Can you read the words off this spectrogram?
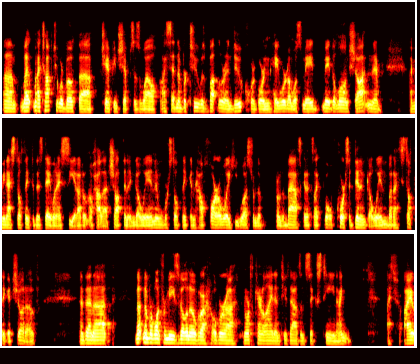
Um, my, my top two were both uh, championships as well. I said number two was Butler and Duke, where Gordon Hayward almost made made the long shot, and I mean, I still think to this day when I see it, I don't know how that shot didn't go in, and we're still thinking how far away he was from the from the basket. It's like, well, of course it didn't go in, but I still think it should have. And then uh, not number one for me is Villanova over uh, North Carolina in 2016. I, I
